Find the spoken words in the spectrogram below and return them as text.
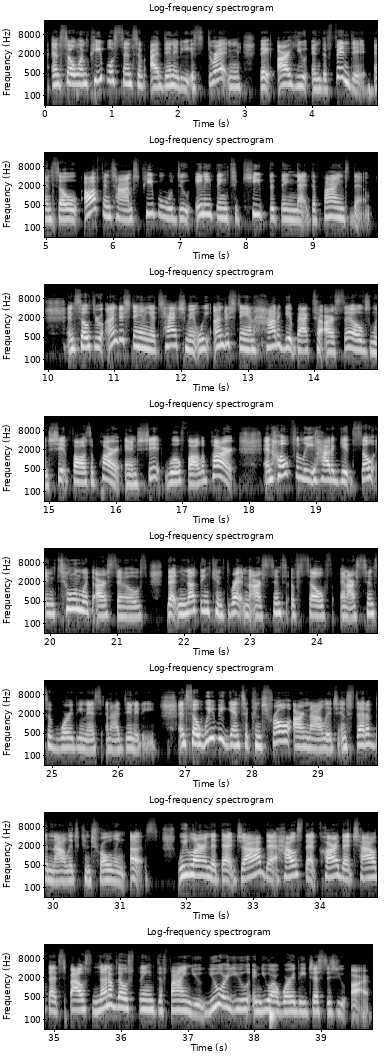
And so when people's sense of identity is threatened, they argue and defend it. And so oftentimes people will do anything to keep the thing that defines them. And so through understanding attachment, we understand how to get back to ourselves when shit falls apart, and shit will fall apart. And hopefully, how to get so in tune with ourselves that nothing can threaten our sense of self and our sense of worthiness and identity. And so we begin to control our knowledge instead of the knowledge controlling us. We learn that that job, that house, that car, that child, that spouse, none of those things define you. You are you and you are worthy just as you are.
